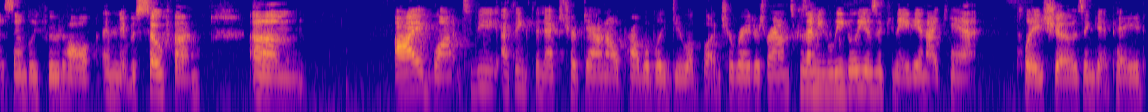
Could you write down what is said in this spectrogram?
Assembly Food Hall, and it was so fun. Um, I want to be. I think the next trip down, I'll probably do a bunch of Writers Rounds because I mean, legally as a Canadian, I can't play shows and get paid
